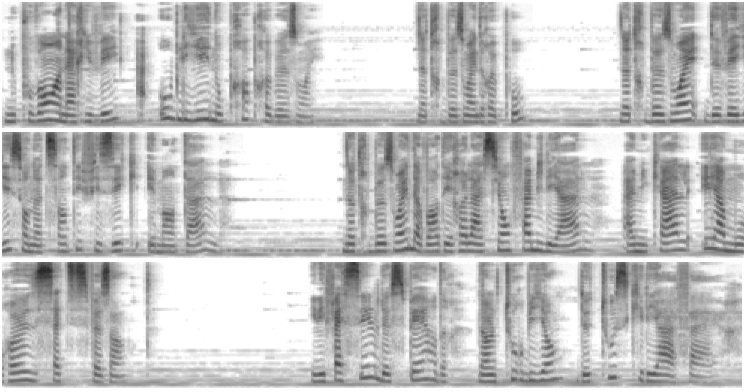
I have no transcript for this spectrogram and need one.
Nous pouvons en arriver à oublier nos propres besoins, notre besoin de repos, notre besoin de veiller sur notre santé physique et mentale, notre besoin d'avoir des relations familiales amicale et amoureuse satisfaisante. Il est facile de se perdre dans le tourbillon de tout ce qu'il y a à faire.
